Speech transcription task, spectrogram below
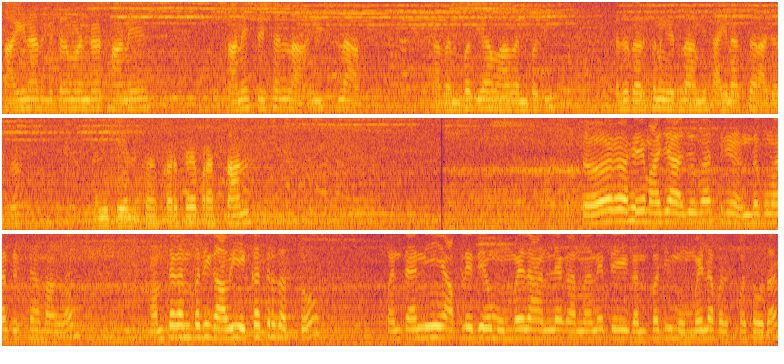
साईनाथ मित्रमंडळ ठाणे ठाणे स्टेशनला ईस्टला हा गणपती हा महागणपती. त्याचं दर्शन घेतलं आम्ही साईनाथचं राजाचं. आणि केलं करतोय प्रस्थान. तर हे माझे आजोबा श्री नंदकुमार कृष्णा मांगम. आमचा गणपती गावी एकत्रच असतो. पण त्यांनी आपले देव मुंबईला आणल्या कारणाने ते गणपती मुंबईला बस बसवतात.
